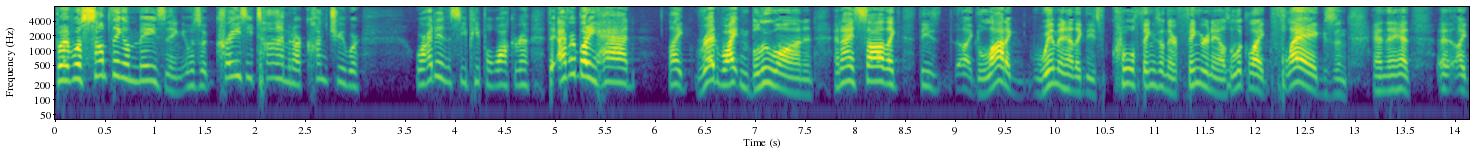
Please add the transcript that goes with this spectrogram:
But it was something amazing. It was a crazy time in our country where, where I didn't see people walk around. Everybody had like red, white, and blue on, and, and I saw like these like a lot of women had like these cool things on their fingernails that looked like flags, and and they had uh, like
